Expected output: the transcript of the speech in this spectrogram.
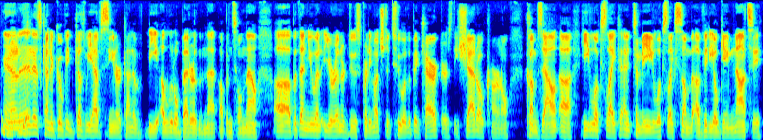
and it is kind of goofy because we have seen her kind of be a little better than that up until now. Uh, but then you you're introduced pretty much to two of the big characters. The Shadow Colonel comes out. Uh, he looks like uh, to me he looks like some uh, video game Nazi.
